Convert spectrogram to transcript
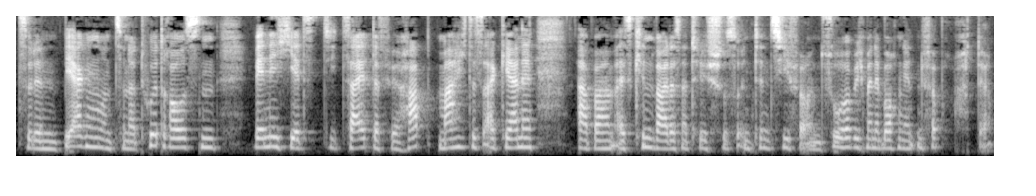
zu den Bergen und zur Natur draußen. Wenn ich jetzt die Zeit dafür habe, mache ich das auch gerne. Aber als Kind war das natürlich schon so intensiver und so habe ich meine Wochenenden verbracht, ja.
